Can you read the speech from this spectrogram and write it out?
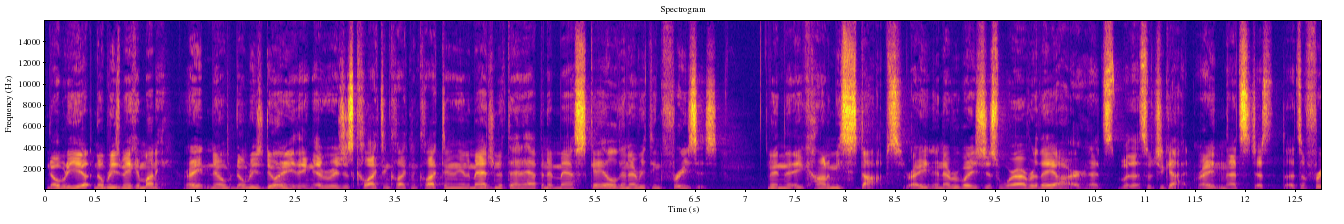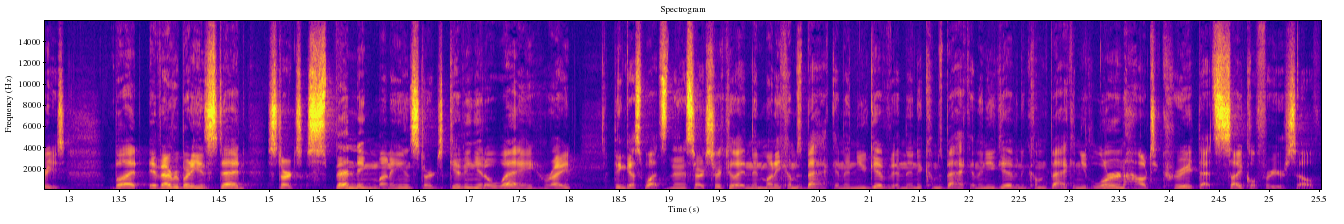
nobody nobody's making money, right? No, nobody's doing anything. Everybody's just collecting, collecting, collecting. And imagine if that happened at mass scale, then everything freezes and the economy stops, right? And everybody's just wherever they are. That's that's what you got, right? And that's just that's a freeze. But if everybody instead starts spending money and starts giving it away, right? Then guess what? So then it starts circulating, and then money comes back, and then you give, and then it comes back, and then you give, and it comes back, and you learn how to create that cycle for yourself.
